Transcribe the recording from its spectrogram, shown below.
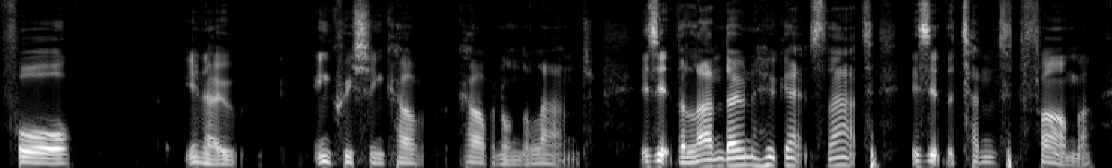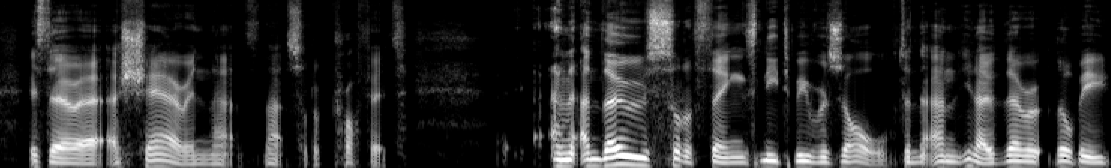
for, you know, increasing car- carbon on the land? Is it the landowner who gets that? Is it the tenanted farmer? Is there a, a share in that that sort of profit? And and those sort of things need to be resolved. And and you know there there'll be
